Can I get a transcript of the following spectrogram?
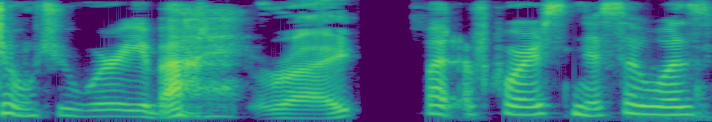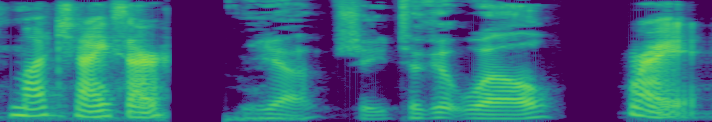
Don't you worry about it. Right. But of course, Nissa was much nicer. Yeah. She took it well. Right.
